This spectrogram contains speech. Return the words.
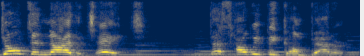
Don't deny the change. That's how we become better.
